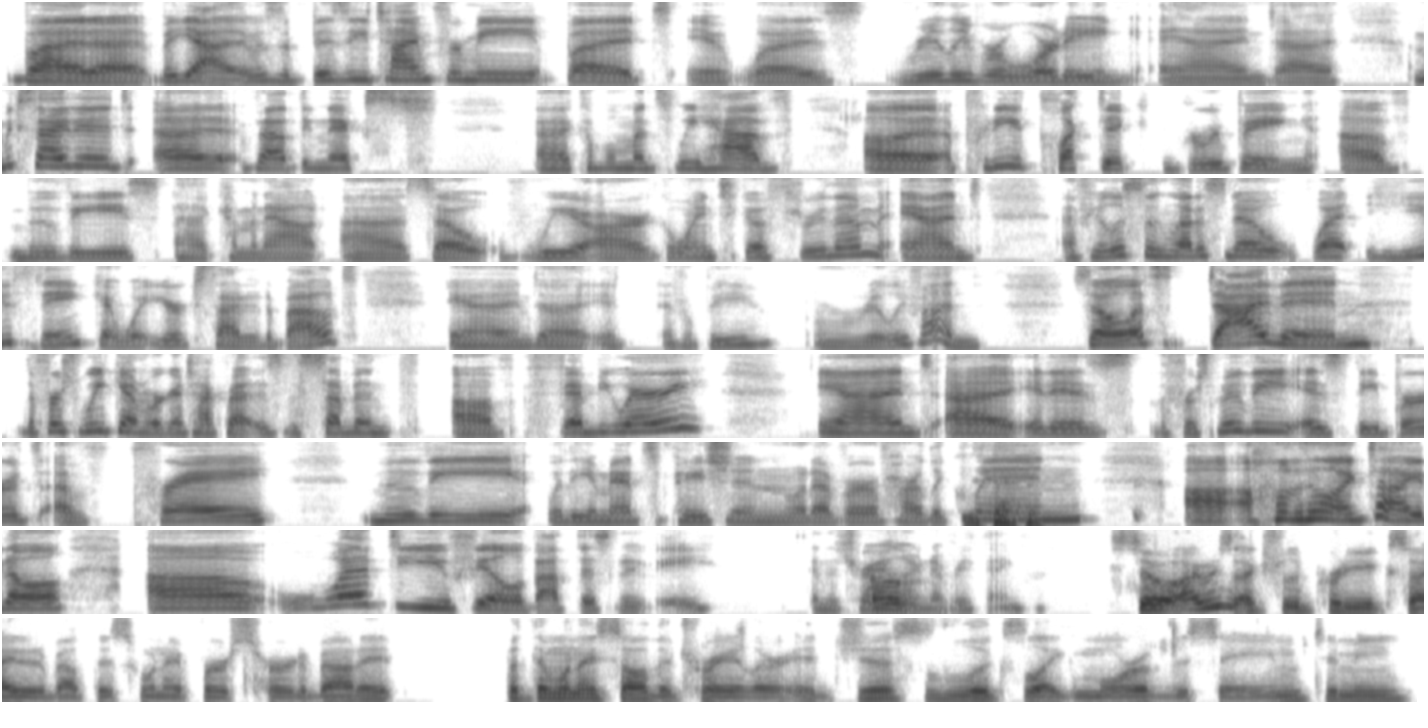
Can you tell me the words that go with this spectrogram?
But uh, but yeah, it was a busy time for me, but it was really rewarding, and uh, I'm excited uh, about the next uh, couple months. We have uh, a pretty eclectic grouping of movies uh, coming out, so we are going to go through them. And if you're listening, let us know what you think and what you're excited about, and it it'll be really fun. So let's dive in the first weekend we're going to talk about is the 7th of February. And uh, it is the first movie is the Birds of Prey movie with the emancipation, whatever, of Harley Quinn, uh, all the long title. Uh, what do you feel about this movie and the trailer and everything? So I was actually pretty excited about this when I first heard about it. But then when I saw the trailer, it just looks like more of the same to me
